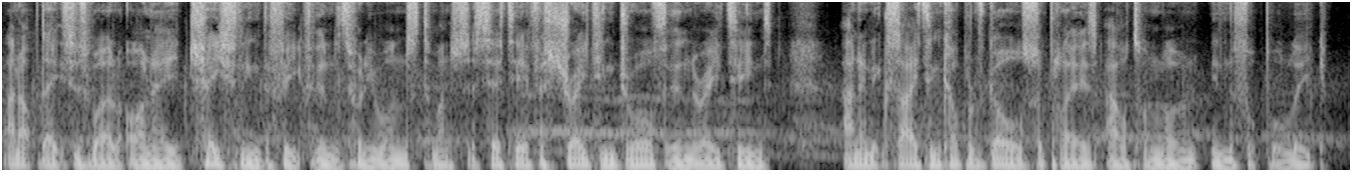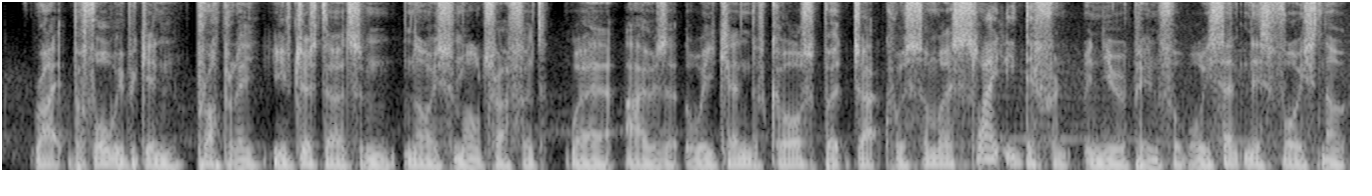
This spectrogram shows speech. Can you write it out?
and updates as well on a chastening defeat for the under 21s to Manchester City, a frustrating draw for the under 18s, and an exciting couple of goals for players out on loan in the Football League. Right, before we begin properly, you've just heard some noise from Old Trafford, where I was at the weekend, of course, but Jack was somewhere slightly different in European football. He sent this voice note,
